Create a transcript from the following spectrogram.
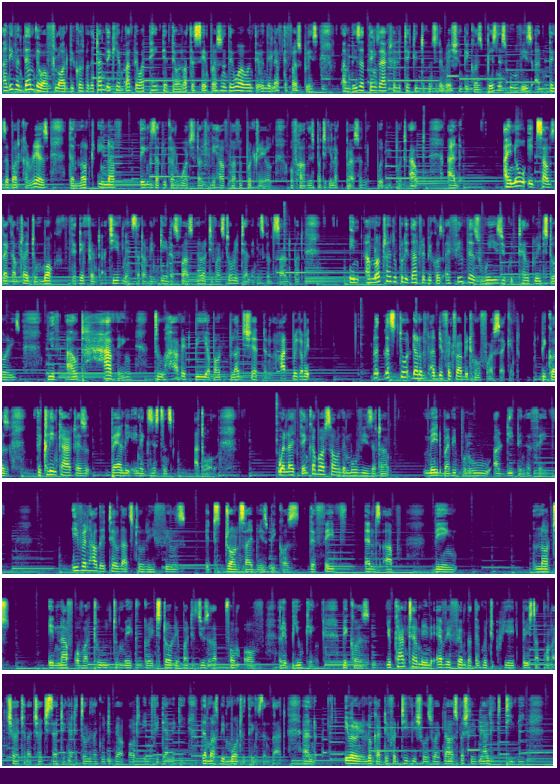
And even them, they were flawed because by the time they came back, they were tainted. They were not the same person they were when they, when they left the first place. And these are things I actually take into consideration because business movies and things about careers, they're not enough things that we can watch that actually have perfect portrayal of how this particular person would be put out. And I know it sounds like I'm trying to mock the different achievements that have been gained as far as narrative and storytelling is concerned, but in, I'm not trying to put it that way because I feel there's ways you could tell great stories without having to have it be about bloodshed and heartbreak. I mean, let, us go down a, a different rabbit hole for a second because the clean character is barely in existence at all. When I think about some of the movies that are made by people who are deep in the faith, even how they tell that story feels it's drawn sideways because the faith ends up being not enough of a tool to make a great story, but it's used as a form of rebuking. Because you can't tell me in every film that they're going to create based upon a church and a church setting that it's always going to be about infidelity. There must be more to things than that. And even when you look at different TV shows right now, especially reality TV,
